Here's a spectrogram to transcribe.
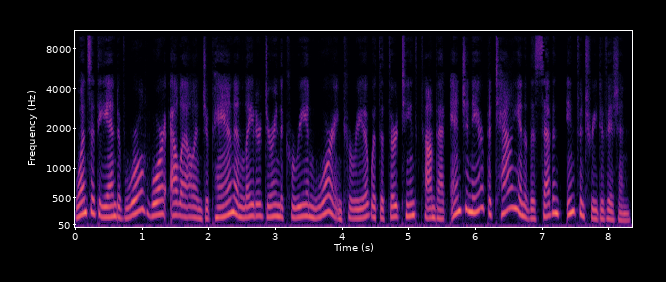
once at the end of World War LL in Japan and later during the Korean War in Korea with the 13th Combat Engineer Battalion of the 7th Infantry Division.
